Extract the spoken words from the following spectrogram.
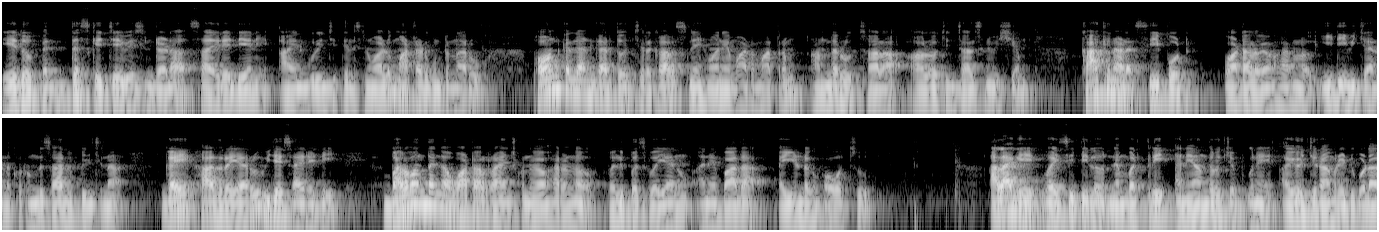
ఏదో పెద్ద స్కెచ్చే వేసుంటాడా సాయిరెడ్డి అని ఆయన గురించి తెలిసిన వాళ్ళు మాట్లాడుకుంటున్నారు. పవన్ కళ్యాణ్ గారితో చిరకాల స్నేహం అనే మాట మాత్రం అందరూ చాలా ఆలోచించాల్సిన విషయం. కాకినాడ సీపోర్ట్ వాటాల వ్యవహారంలో ఈడీ విచారణకు రెండుసార్లు పిలిచిన గై హాజరయ్యారు విజయసాయిరెడ్డి బలవంతంగా వాటాలు రాయించుకున్న వ్యవహారంలో బలిపసిపోయాను అనే బాధ అయ్యుండకపోవచ్చు. అలాగే వైసీపీలో నెంబర్ త్రీ అని అందరూ చెప్పుకునే అయోధ్య రామరెడ్డి కూడా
